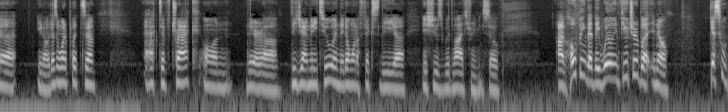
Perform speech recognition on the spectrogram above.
uh, you know, doesn't want to put uh, active track on their uh, DJI Mini 2, and they don't want to fix the uh, issues with live streaming. So I'm hoping that they will in future, but you know, guess who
